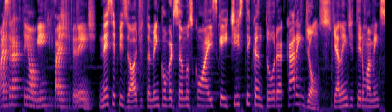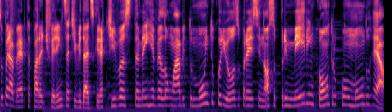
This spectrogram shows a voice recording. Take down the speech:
Mas, Mas será que tem alguém que faz diferente? Nesse episódio, também conversamos com a skatista e cantora Karen Jones, que além de ter uma mente super aberta para diferentes atividades criativas, também revelou um hábito muito curioso para esse nosso primeiro encontro com o mundo real.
